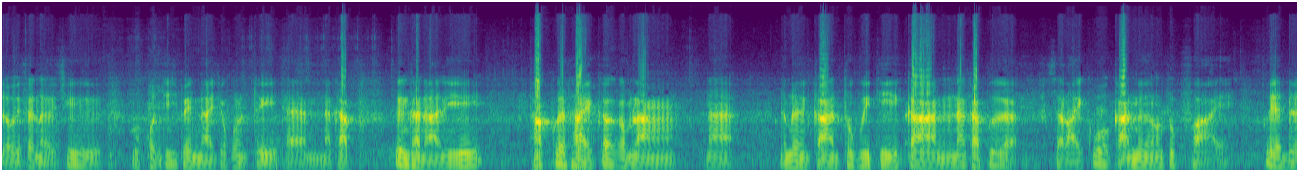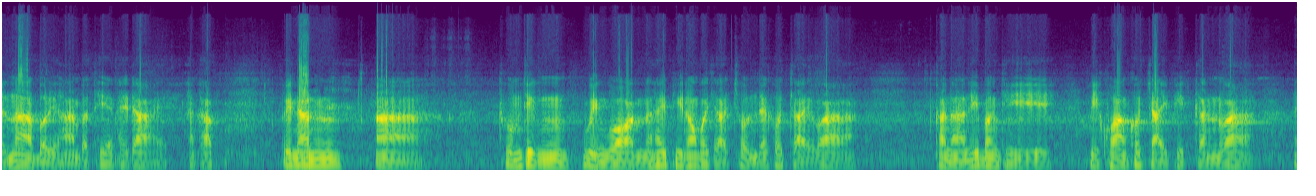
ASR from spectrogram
โดยเสนอชื่อบุคคลที่เป็นนายกรัฐมนตรีแทนนะครับ ซึ่งขณะนี้พรรคเพื่อไทยก็กำลังนะฮะดำเนินการทุกวิธีการนะครับ เพื่อสลายขั้วการเมืองของทุกฝ่าย เพื่อจะเดินหน้าบริหารประเทศให้ได้นะครับ เพราะนั้นอ่าผมจึงวิงวอนให้พี่น้องประชาชนได้เข้าใจว่า ขณะนี้บางทีมีความเข้าใจผิดกันว่าใน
